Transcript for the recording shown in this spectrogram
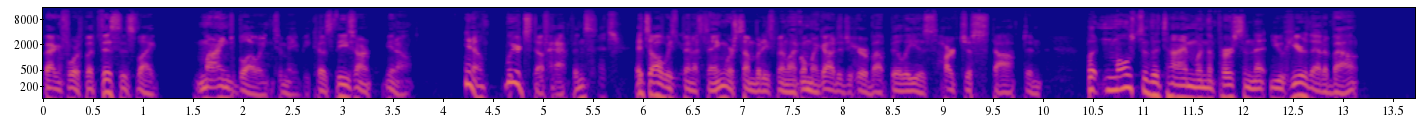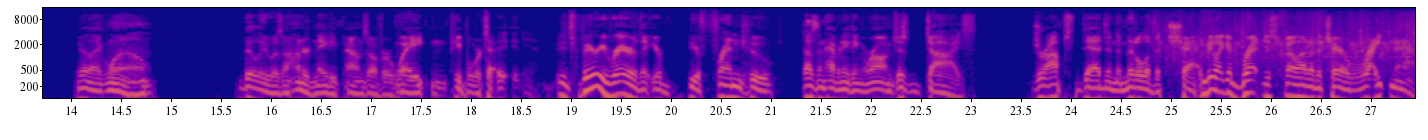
back and forth but this is like mind blowing to me because these aren't you know you know, weird stuff happens. it's always been a thing where somebody's been like, "Oh my God, did you hear about Billy? His heart just stopped." And but most of the time, when the person that you hear that about, you're like, "Well, Billy was 180 pounds overweight, and people were." T- it, It's very rare that your your friend who doesn't have anything wrong just dies, drops dead in the middle of a chat. It'd be like if Brett just fell out of the chair right now.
